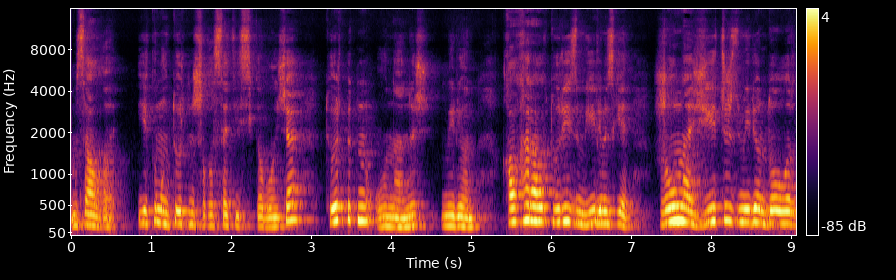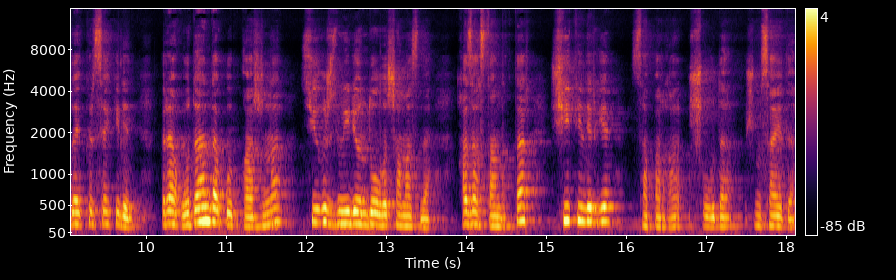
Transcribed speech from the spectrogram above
Мысалға 2004 жылғы статистика бойынша 4 бүтін оннан үш миллион. Халықаралық туризм елімізге жылына 700 миллион доллардай кіріс әкеледі. Бірақ одан да көп қаржыны 800 миллион доллар шамасында қазақстандықтар шет елдерге сапарға шығуда жұмсайды.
